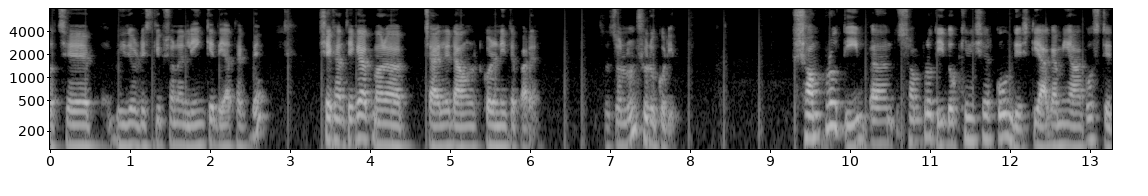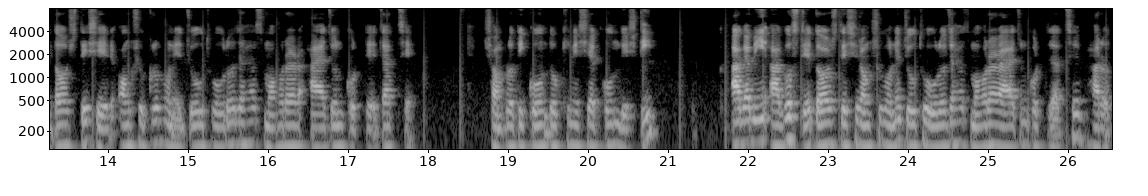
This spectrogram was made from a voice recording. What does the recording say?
হচ্ছে ভিডিও ডিসক্রিপশনের লিঙ্কে দেওয়া থাকবে। সেখান থেকে আপনারা চাইলে ডাউনলোড করে নিতে পারেন। চলুন শুরু করি। সম্প্রতি সম্প্রতি দক্ষিণ এশিয়ার কোন দেশটি আগামী আগস্টে দশ দেশের অংশগ্রহণে যৌথ উড়োজাহাজ মহড়ার আয়োজন করতে যাচ্ছে? সম্প্রতি কোন, দক্ষিণ এশিয়ার কোন দেশটি আগামী আগস্টে দশ দেশের অংশগ্রহণে যৌথ উড়োজাহাজ মহড়ার আয়োজন করতে যাচ্ছে? ভারত।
